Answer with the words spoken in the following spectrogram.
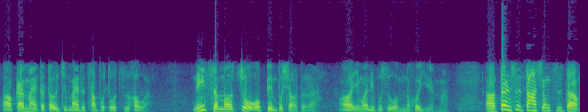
啊，该卖的都已经卖的差不多之后啊，你怎么做我并不晓得啊，啊，因为你不是我们的会员嘛，啊，但是大兄知道，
